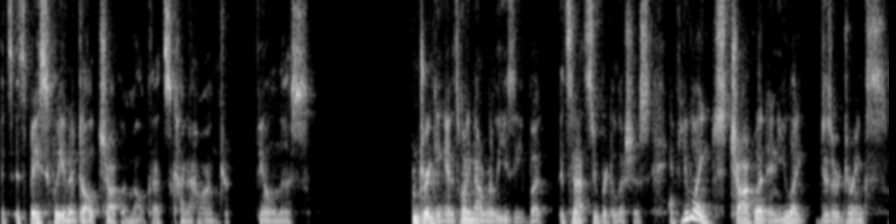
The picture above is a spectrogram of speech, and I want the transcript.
it's it's basically an adult chocolate milk. That's kind of how I'm dr- feeling this. I'm drinking it. It's going down really easy, but it's not super delicious. If you like chocolate and you like dessert drinks,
